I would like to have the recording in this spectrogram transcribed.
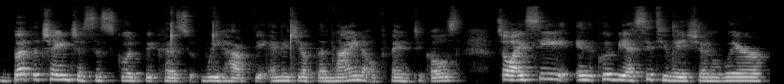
But the changes is good because we have the energy of the nine of pentacles. So I see it could be a situation where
